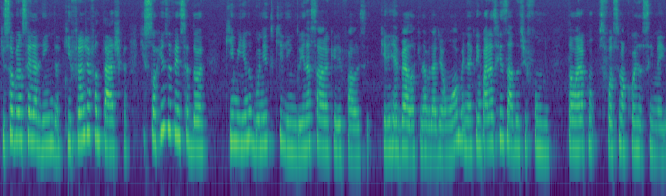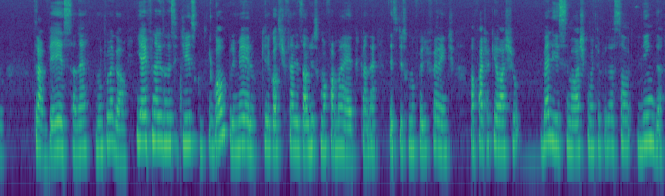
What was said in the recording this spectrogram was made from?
que sobrancelha linda, que franja fantástica, que sorriso vencedor, que menino bonito, que lindo. E nessa hora que ele fala esse, que ele revela que na verdade é um homem, né? Que tem várias risadas de fundo. Então era como se fosse uma coisa assim meio travessa, né? Muito legal. E aí, finalizando esse disco, igual o primeiro, que ele gosta de finalizar o disco de uma forma épica, né? Esse disco não foi diferente. Uma faixa que eu acho belíssima, eu acho que uma interpretação linda,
